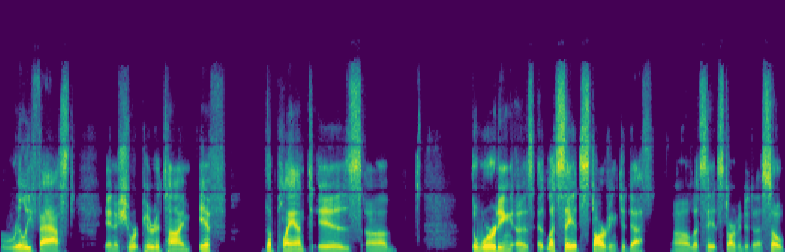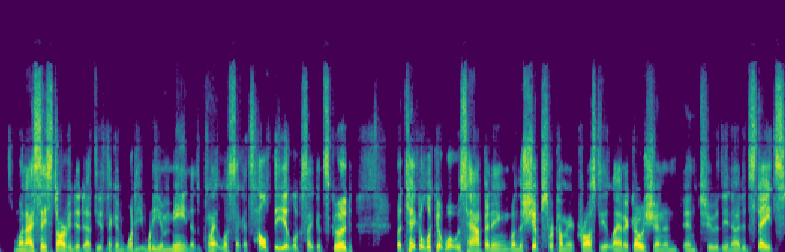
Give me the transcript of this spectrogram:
really fast in a short period of time if the plant is, uh, the wording is, let's say it's starving to death uh, let's say it's starving to death. So when I say starving to death, you're thinking, what do you what do you mean? The plant looks like it's healthy, it looks like it's good, but take a look at what was happening when the ships were coming across the Atlantic Ocean and into the United States.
